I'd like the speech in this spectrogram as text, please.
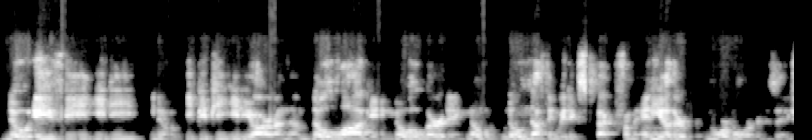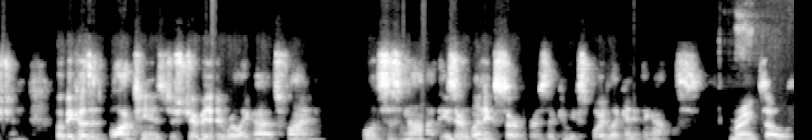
no AV, ED, you know, EPP, EDR on them, no logging, no alerting, no, no nothing we'd expect from any other normal organization. But because it's blockchain is distributed, we're like, oh, it's fine. Well, it's just not. These are Linux servers that can be exploited like anything else. Right. So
